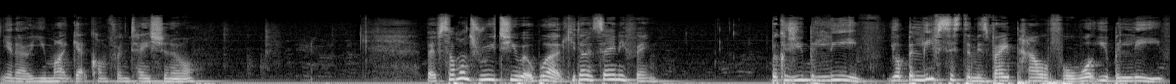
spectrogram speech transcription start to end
you know you might get confrontational. But if someone's rude to you at work, you don't say anything. Because you believe your belief system is very powerful. What you believe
